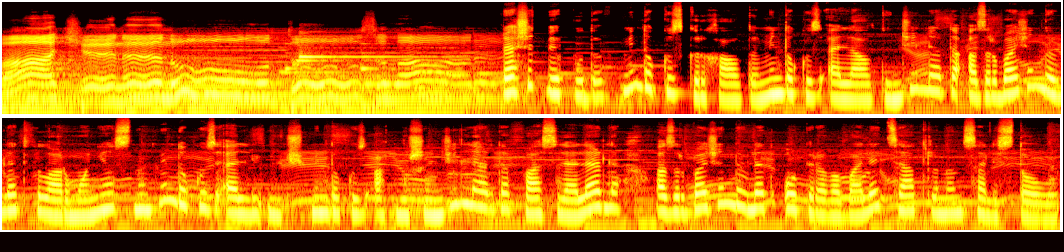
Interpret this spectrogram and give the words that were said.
Bakının ulduzları Rəşid Behbudov 1946-1956-cı illərdə Azərbaycan Dövlət Filarmoniyasının, 1953-1960-cı illərdə fasilələrlə Azərbaycan Dövlət Opera və Balet Teatrının solisti olur.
